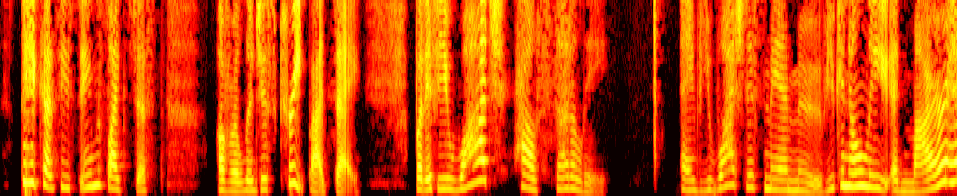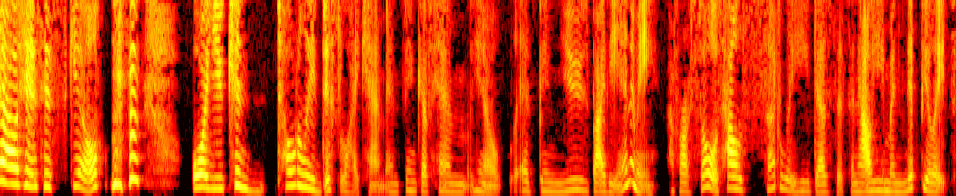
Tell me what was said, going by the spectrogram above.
because he seems like just a religious creep, I'd say. But if you watch how subtly and if you watch this man move, you can only admire how his his skill or you can totally dislike him and think of him, you know, as being used by the enemy of our souls. How subtly he does this and how he manipulates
